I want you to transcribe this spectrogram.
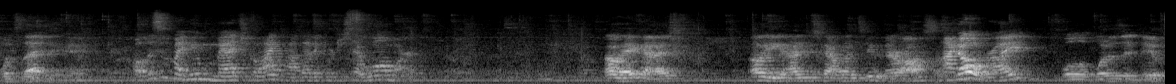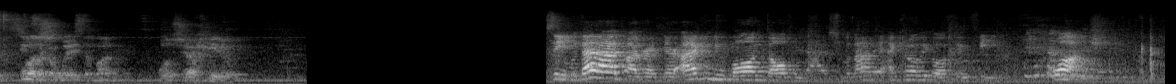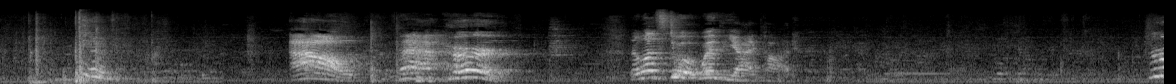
iPod that Oh, this is my new magical iPod that I purchased at Walmart. Oh, hey guys. Oh, you, I just got one too. They're awesome. I know, right? Well, what does it do? It seems Well, like a waste of money. We'll show you. See, with that iPod right there, I can do long dolphin dives. Without it, I can only go a few feet. Watch. Ow! That hurt! Now let's do it with the iPod. True!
